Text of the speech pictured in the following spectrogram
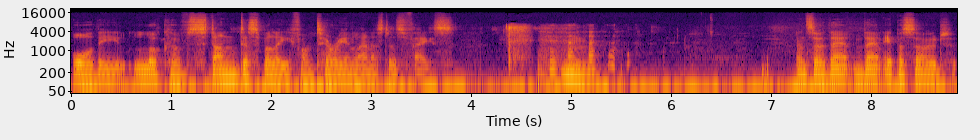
or the look of stunned disbelief on Tyrion Lannister's face. Hmm. And so that that episode,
